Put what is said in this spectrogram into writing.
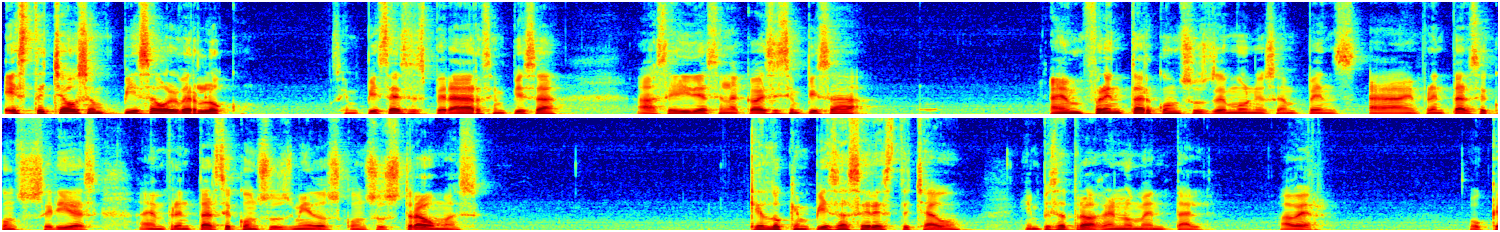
este chavo se empieza a volver loco. Se empieza a desesperar, se empieza a hacer ideas en la cabeza y se empieza a enfrentar con sus demonios, a, enfrentarse con sus heridas, a enfrentarse con sus miedos, con sus traumas. ¿Qué es lo que empieza a hacer este chavo? Empieza a trabajar en lo mental. A ver, ok.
